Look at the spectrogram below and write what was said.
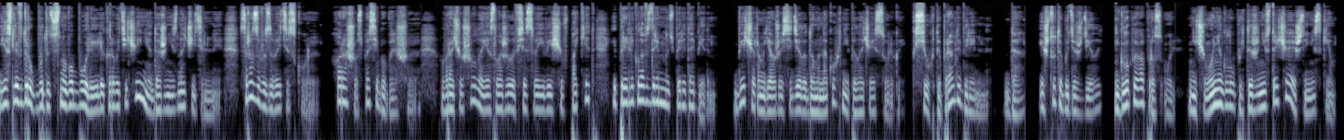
Если вдруг будут снова боли или кровотечения, даже незначительные, сразу вызывайте скорую». «Хорошо, спасибо большое». Врач ушел, а я сложила все свои вещи в пакет и прилегла вздремнуть перед обедом. Вечером я уже сидела дома на кухне и пила чай с Ольгой. «Ксюх, ты правда беременна?» «Да». И что ты будешь делать? Глупый вопрос, Оль. Ничего не глупый, ты же не встречаешься ни с кем.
